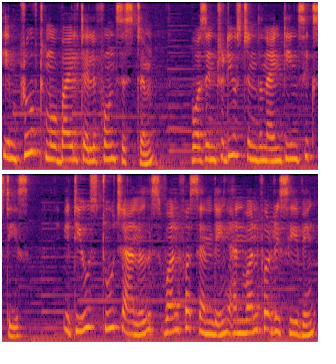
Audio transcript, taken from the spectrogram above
Improved Mobile Telephone System, was introduced in the 1960s. It used two channels, one for sending and one for receiving,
